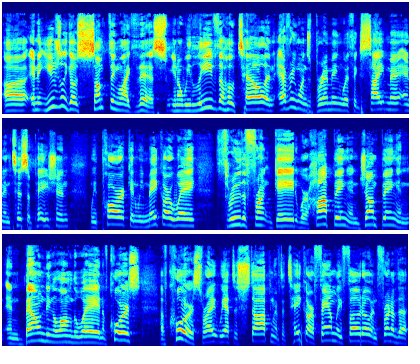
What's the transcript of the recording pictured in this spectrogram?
Uh, and it usually goes something like this. You know, we leave the hotel and everyone's brimming with excitement and anticipation. We park and we make our way through the front gate. We're hopping and jumping and, and bounding along the way. And of course, of course, right, we have to stop and we have to take our family photo in front of the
